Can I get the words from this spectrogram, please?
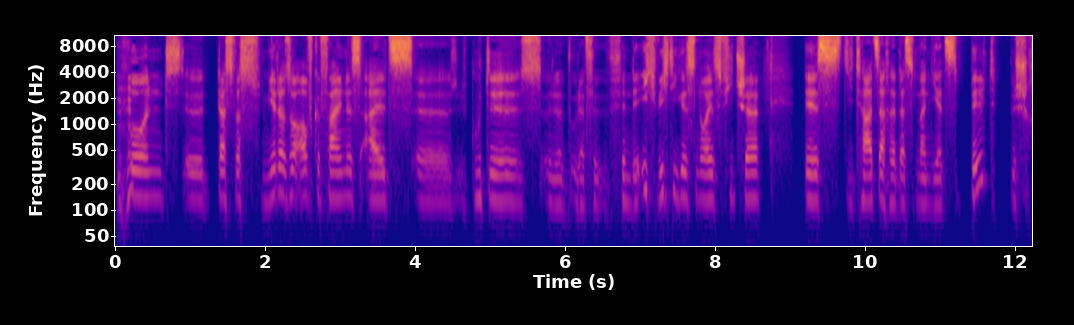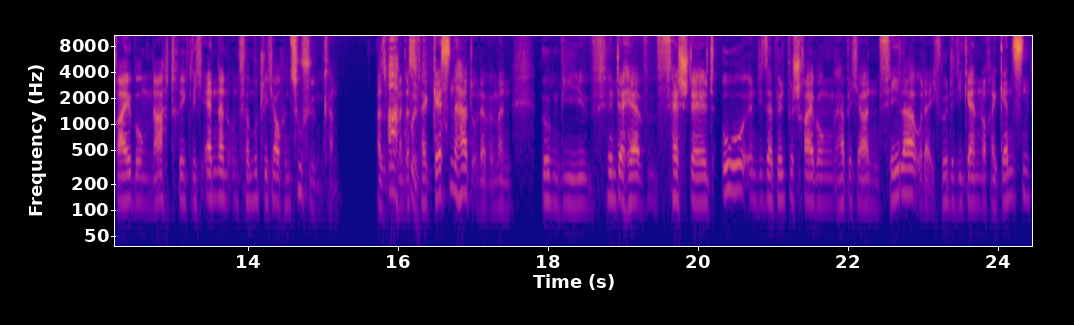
Mhm. Und äh, das, was mir da so aufgefallen ist als äh, gutes oder, oder für, finde ich wichtiges neues Feature, ist die Tatsache, dass man jetzt Bildbeschreibungen nachträglich ändern und vermutlich auch hinzufügen kann. Also wenn ah, man cool. das vergessen hat oder wenn man irgendwie hinterher feststellt, oh, in dieser Bildbeschreibung habe ich ja einen Fehler oder ich würde die gerne noch ergänzen,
